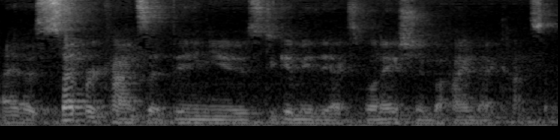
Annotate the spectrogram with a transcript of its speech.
I have a separate concept being used to give me the explanation behind that concept.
